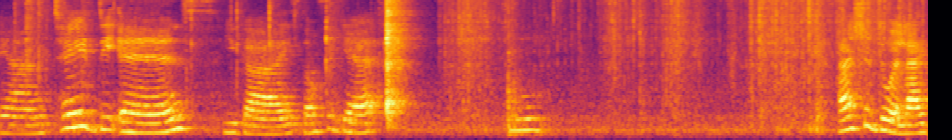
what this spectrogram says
And tape the ends, you guys, don't forget. I should do a live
